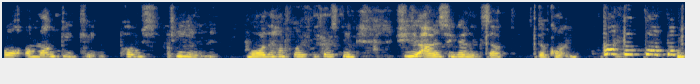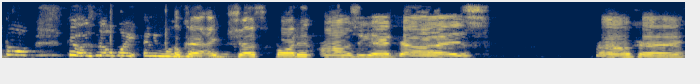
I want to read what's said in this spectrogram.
well, a monkey king, post teen. More than halfway from post teen. She's honestly gonna accept the coin. Bum, bum, bum, bum, bum. There was no way anyone. okay, I just bought an Aussie egg, guys. Okay.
